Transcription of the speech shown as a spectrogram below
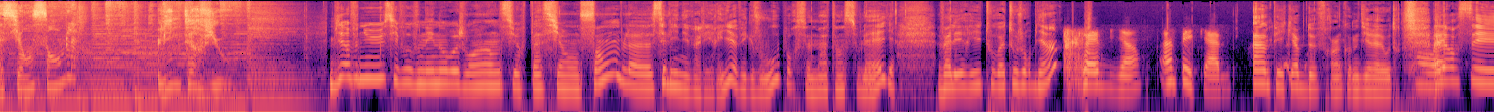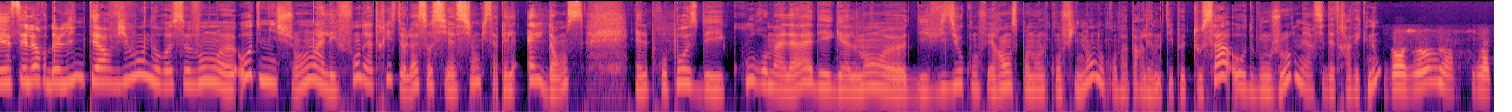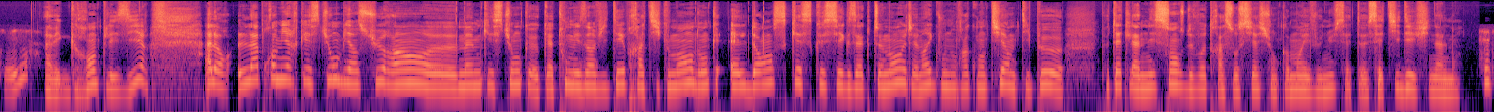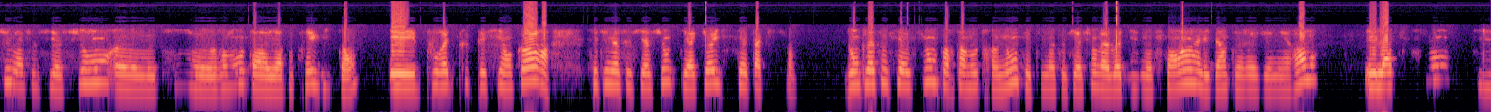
Patients ensemble. L'interview. Bienvenue si vous venez nous rejoindre sur Patients Ensemble. Céline et Valérie avec vous pour ce matin soleil. Valérie, tout va toujours bien? Très bien, impeccable. Impeccable de frein, comme dirait l'autre. Ouais. Alors, c'est l'heure de l'interview. Nous recevons euh, Aude Michon. Elle est fondatrice de l'association qui s'appelle Elle Danse. Elle propose des cours aux malades et également euh, des visioconférences pendant le confinement. Donc, on va parler un petit peu de tout ça. Aude, bonjour. Merci d'être avec nous. Bonjour, merci de m'accueillir. Avec grand plaisir. Alors, la première question, bien sûr, hein, euh, même question que- qu'à tous mes invités pratiquement. Donc, Elle Danse, qu'est-ce que c'est exactement? Et J'aimerais que vous nous racontiez un petit peu, peut-être, la naissance de votre association. Comment est venue cette, idée finalement? C'est une association euh, qui euh, remonte à à peu près 8 ans. Et pour être plus précis encore, c'est une association qui accueille cette action. Donc l'association porte un autre nom, c'est une association de la loi de 1901, elle est d'intérêt général. Et l'action qui,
